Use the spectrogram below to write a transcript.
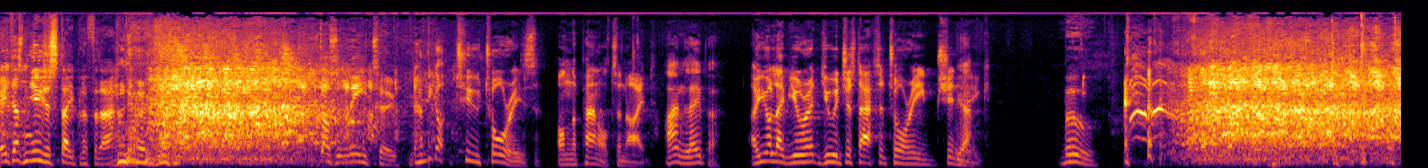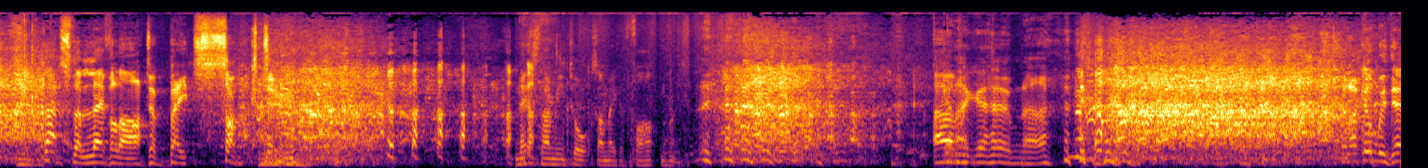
He doesn't use a stapler for that. No. doesn't need to. Have you got two Tories on the panel tonight? I'm Labour. Oh, you're Labour. You were, you were just at a Tory shindig. Yeah. boo. That's the level our debate sunk to. Next time he talks, I'll make a fart noise. Can I go home now? Can I come with you?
